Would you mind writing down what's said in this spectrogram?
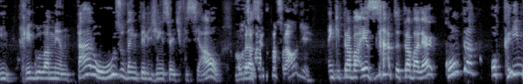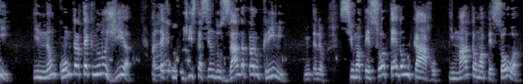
em regulamentar o uso da inteligência artificial, Vamos o Brasil pra fraude. tem que trabalhar, exato, trabalhar contra o crime e não contra a tecnologia. A É. tecnologia está sendo usada para o crime, entendeu? Se uma pessoa pega um carro e mata uma pessoa,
